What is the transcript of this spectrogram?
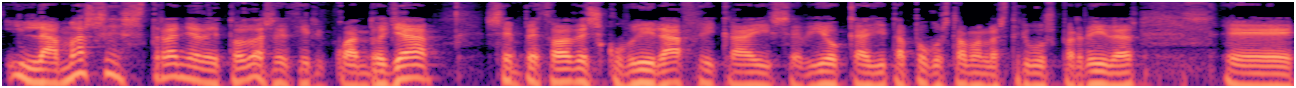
y, la más extraña de todas, es decir, cuando ya se empezó a descubrir África y se vio que allí tampoco estaban las tribus perdidas, eh,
